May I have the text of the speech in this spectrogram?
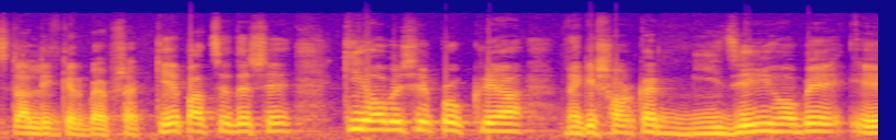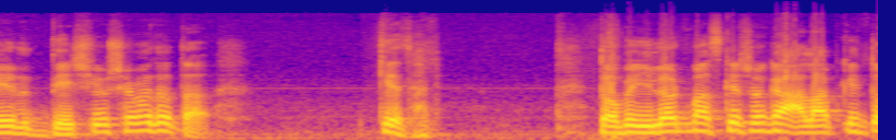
স্টারলিংকের ব্যবসা কে পাচ্ছে দেশে? কি হবে সে প্রক্রিয়া? নাকি সরকার নিজেই হবে এর দেশীয় সেবাদাতা? কে জানে? তবে ইলন মাস্কের সঙ্গে আলাপ কিন্তু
